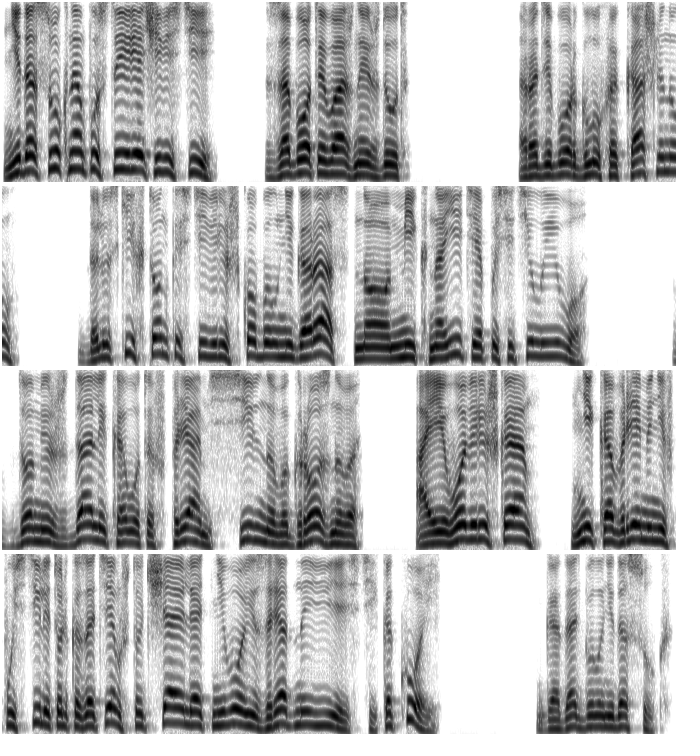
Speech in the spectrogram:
«Не досуг нам пустые речи вести. Заботы важные ждут». Радибор глухо кашлянул. До людских тонкостей Верешко был не гораст, но миг наития посетил и его. В доме ждали кого-то впрямь сильного, грозного, а его верешка ни ко времени впустили только за тем, что чаяли от него изрядной вести. Какой? Гадать было недосуг.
